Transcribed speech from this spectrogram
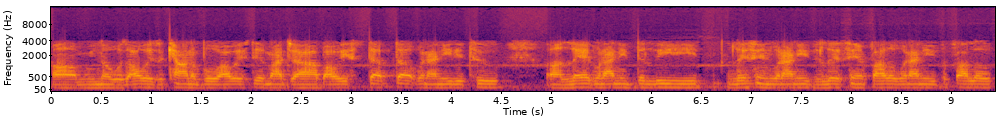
Um, you know, was always accountable, always did my job, always stepped up when I needed to, uh, led when I needed to lead, listened when I needed to listen, follow when I needed to follow,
